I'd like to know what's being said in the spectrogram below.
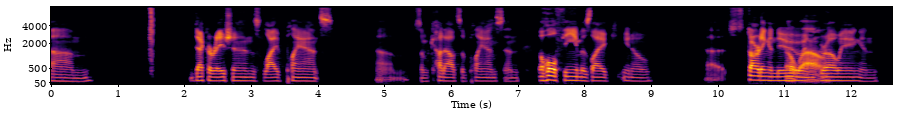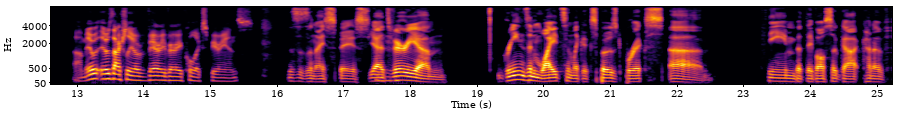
um, decorations, live plants, um, some cutouts of plants, and the whole theme is like you know uh, starting anew Oh, wow. and growing, and um, it, it was actually a very very cool experience. This is a nice space. Yeah, it's Mhm. very um greens and whites and like exposed bricks um theme, but they've also got kind of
